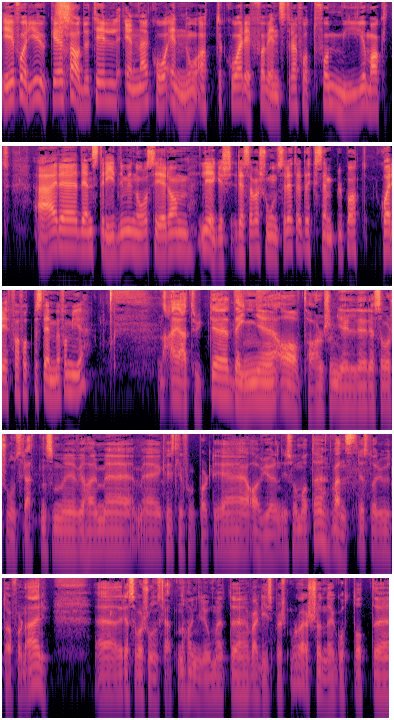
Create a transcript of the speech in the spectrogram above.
I forrige uke sa du til nrk.no at KrF og Venstre har fått for mye makt. Er eh, den striden vi nå ser om legers reservasjonsrett et eksempel på at KrF har fått bestemme for mye? Nei, jeg tror ikke den eh, avtalen som gjelder reservasjonsretten som vi har med, med Kristelig Folkeparti er avgjørende i så måte. Venstre står jo utafor der. Eh, reservasjonsretten handler jo om et eh, verdispørsmål, og jeg skjønner godt at eh,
